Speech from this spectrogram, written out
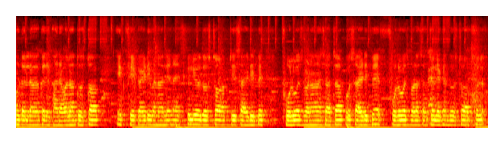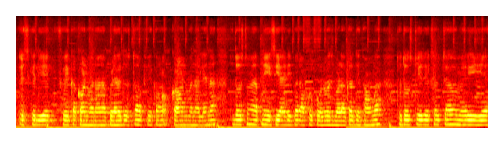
ऑर्डर लगा कर दिखाने वाला हूँ। दोस्तों, आप एक फेक आईडी बना लेना इसके लिए। दोस्तों, आप जिस आईडी पे फॉलोअर्स बढ़ाना चाहते हो, आप उस आईडी पे फॉलोअर्स बढ़ा सकते हो। लेकिन दोस्तों, आपको इसके लिए एक फेक अकाउंट बनाना पड़ेगा। दोस्तों, आप फेक अकाउंट बना लेना। तो दोस्तों, मैं अपनी इसी आईडी पर आपको फॉलोअर्स बढ़ा कर दिखाऊँगा। तो दोस्तों, ये देख सकते हो, मेरी ये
